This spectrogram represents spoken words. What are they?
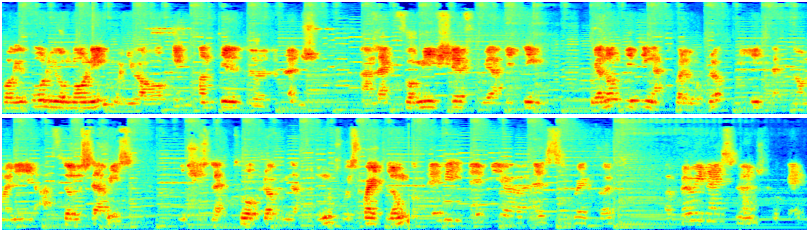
for your, all your morning when you are working until the, the lunch. And like for me, chef, we are eating. We are not eating at 12 o'clock. We eat like normally after the service which is like two o'clock in the afternoon, so it's quite long. Maybe maybe a healthy breakfast, a very nice lunch, okay,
